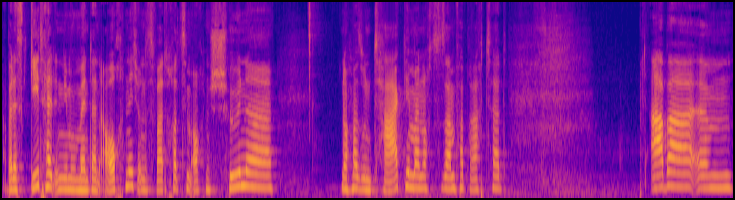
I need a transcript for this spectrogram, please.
Aber das geht halt in dem Moment dann auch nicht. Und es war trotzdem auch ein schöner, nochmal so ein Tag, den man noch zusammen verbracht hat. Aber ähm,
